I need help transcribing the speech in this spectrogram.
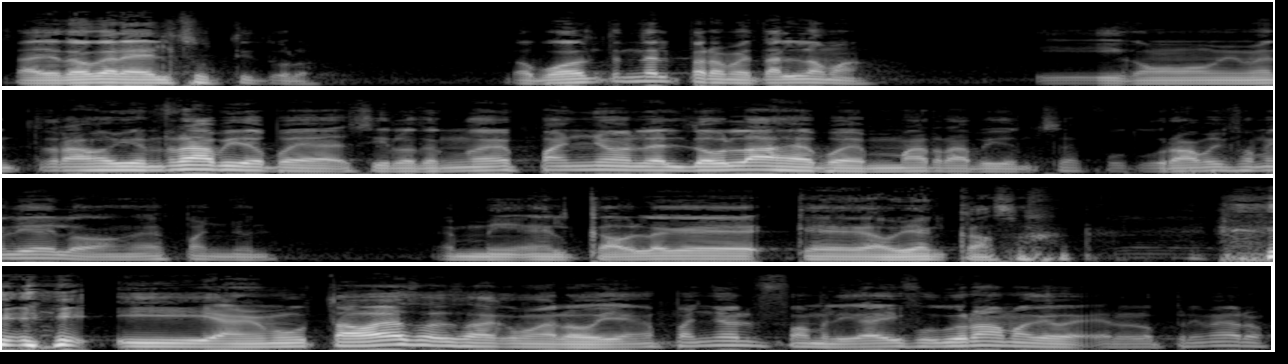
O sea, yo tengo que leer el subtítulo. Lo puedo entender, pero me tardo más. Y como mi mente trabaja bien rápido, pues si lo tengo en español, el doblaje, pues es más rápido. Entonces, Futurama y familia y lo dan en español. En, mi, en el cable que, que había en casa. y a mí me gustaba eso, o sea, como lo veía en español, Familia y Futurama, que eran los primeros.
